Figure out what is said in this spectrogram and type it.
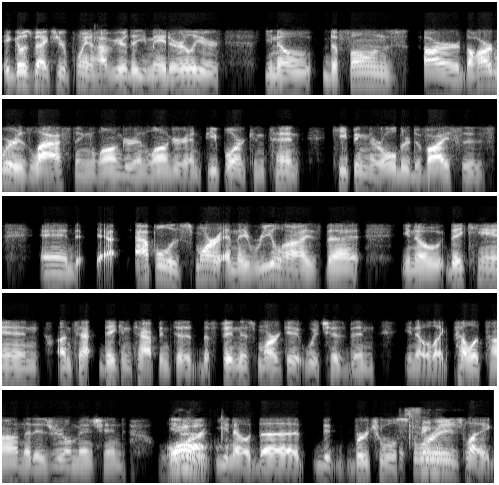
it goes back to your point javier that you made earlier you know the phones are the hardware is lasting longer and longer and people are content keeping their older devices and apple is smart and they realize that you know they can untap they can tap into the fitness market which has been you know like peloton that israel mentioned yeah. or you know the, the virtual the storage streaming. like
